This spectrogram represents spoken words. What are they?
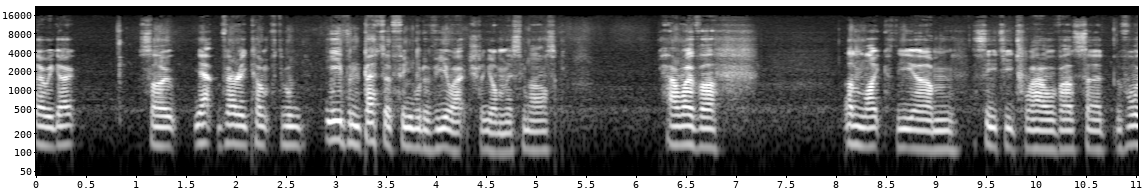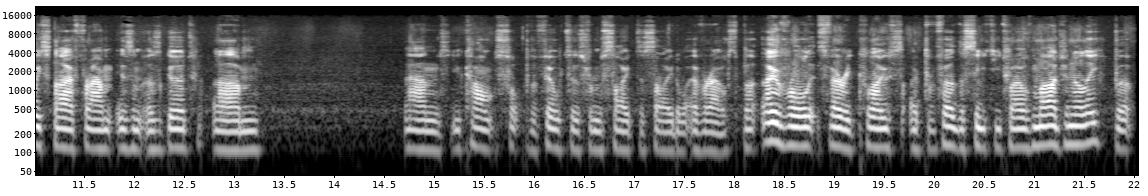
There we go. So, yeah, very comfortable. Even better field of view actually on this mask. However, unlike the um, CT12, as I said, the voice diaphragm isn't as good. Um, and you can't swap the filters from side to side or whatever else. But overall, it's very close. I prefer the CT12 marginally, but,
